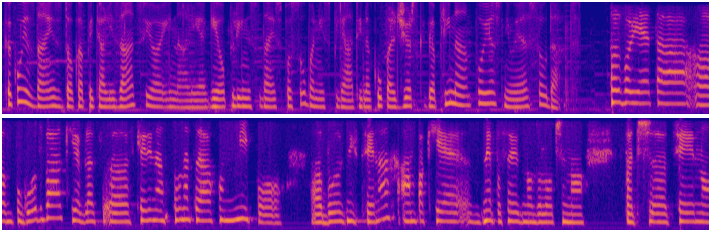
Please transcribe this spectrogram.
Kako je zdaj z dokapitalizacijo in ali je geoplin sedaj sposoben izpeljati nakup alžirskega plina, pojasnjuje Saudat. Prvo je ta um, pogodba, ki je bila uh, sklenjena s Sonatrahom, ni po uh, borznih cenah, ampak je neposredno določeno pač, uh, ceno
